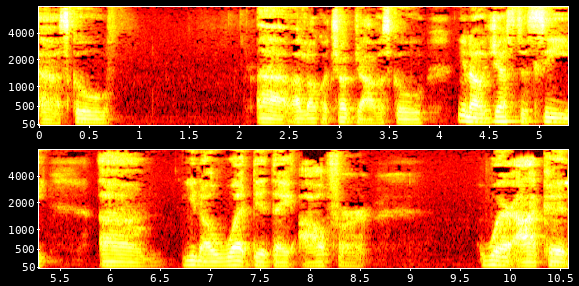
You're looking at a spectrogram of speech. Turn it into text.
uh, school, uh, a local truck driver school, you know, just to see, um, you know, what did they offer, where I could,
